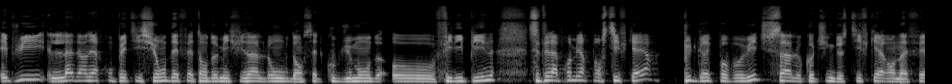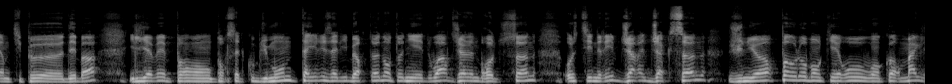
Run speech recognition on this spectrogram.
Et puis, la dernière compétition, défaite en demi-finale donc dans cette Coupe du Monde aux Philippines. C'était la première pour Steve Kerr. Plus de Greg Popovich, ça, le coaching de Steve Kerr en a fait un petit peu euh, débat. Il y avait pour, cette Coupe du Monde Tyrese Haliburton, Anthony Edwards, Jalen Bronson, Austin Reeves, Jared Jackson Jr., Paolo Banquero ou encore Miles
